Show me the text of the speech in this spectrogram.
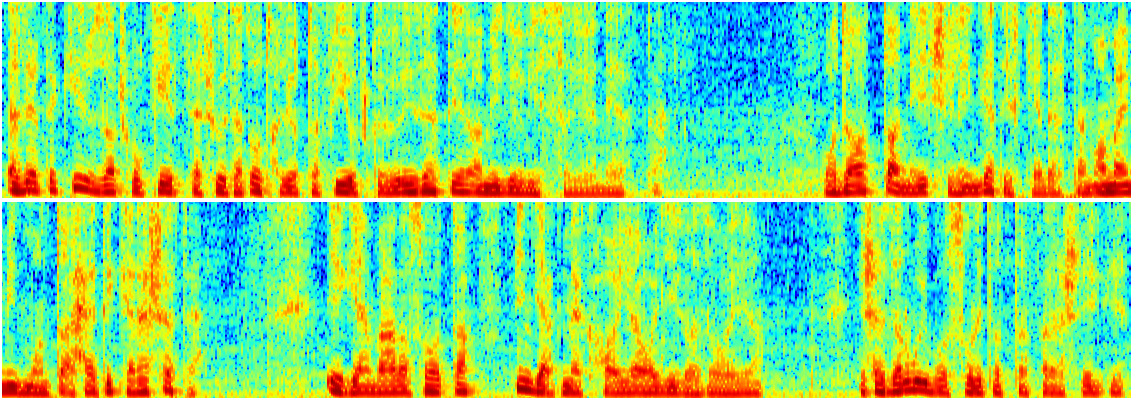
ezért egy kis zacskó kétszer sültet ott hagyott a fiúcska őrizetére, amíg ő visszajön érte. Odaadta a négy silinget is kérdeztem, amely, mint mondta, a heti keresete? Igen, válaszolta, mindjárt meghallja, hogy igazolja. És ezzel újból szólította a feleségét.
